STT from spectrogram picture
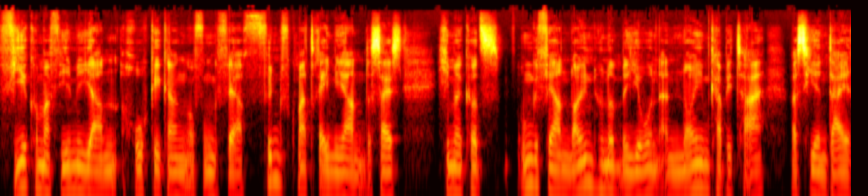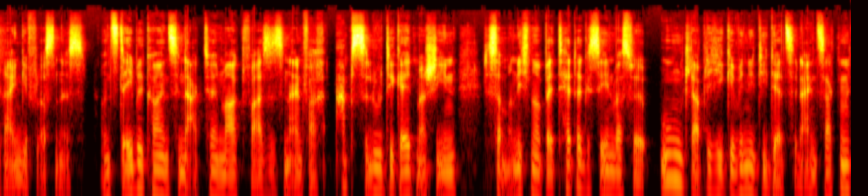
4,4 Milliarden hochgegangen auf ungefähr 5,3 Milliarden. Das heißt, hier mal kurz ungefähr 900 Millionen an neuem Kapital, was hier in DAI reingeflossen ist. Und Stablecoins in der aktuellen Marktphase sind einfach absolute Geldmaschinen. Das hat man nicht nur bei Tether gesehen, was für unglaubliche Gewinne die derzeit einsacken,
